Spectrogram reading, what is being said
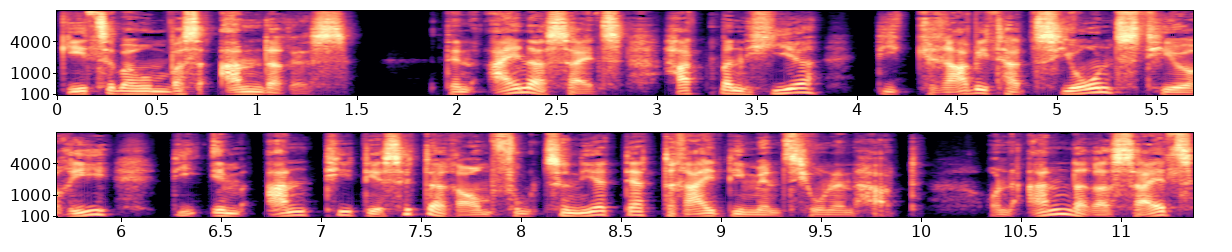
geht es aber um was anderes. Denn einerseits hat man hier die Gravitationstheorie, die im Anti-De-Sitter-Raum funktioniert, der drei Dimensionen hat. Und andererseits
